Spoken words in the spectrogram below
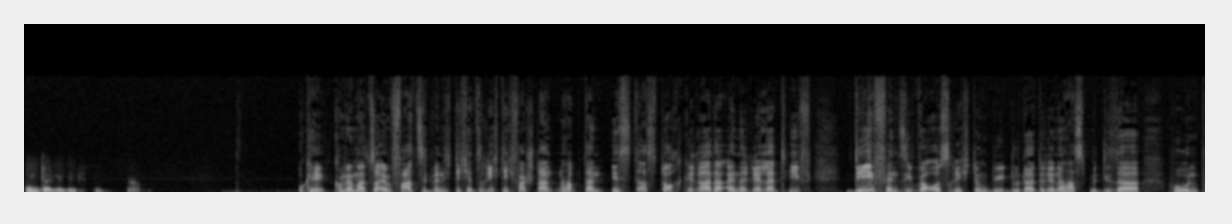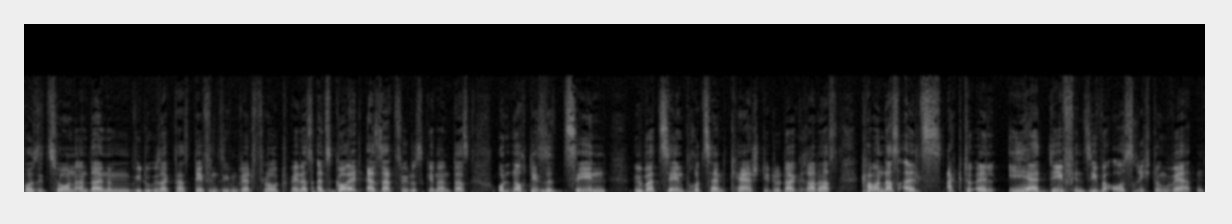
runtergewichten. Ja. Okay, kommen wir mal zu einem Fazit. Wenn ich dich jetzt richtig verstanden habe, dann ist das doch gerade eine relativ defensive Ausrichtung, die du da drin hast, mit dieser hohen Position an deinem, wie du gesagt hast, defensiven Wert Flow Traders als Goldersatz, wie du es genannt hast, und noch diese 10, über 10% Cash, die du da gerade hast. Kann man das als aktuell eher defensive Ausrichtung werten?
